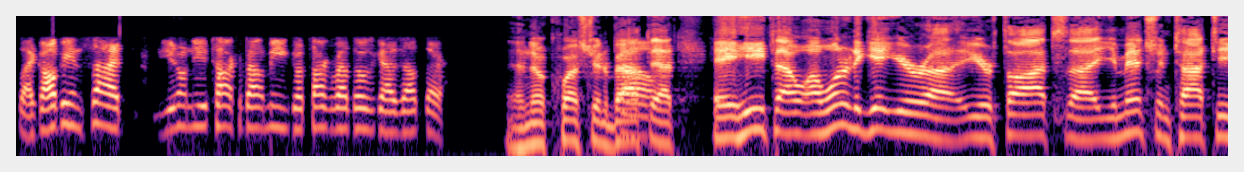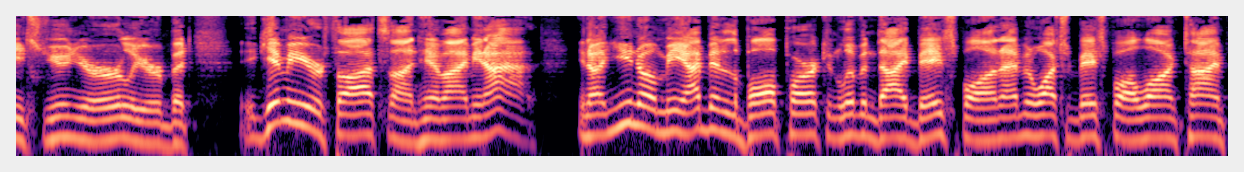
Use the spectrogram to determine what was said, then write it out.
Like, I'll be inside. You don't need to talk about me. Go talk about those guys out there. And no question about that. Hey Heath, I, I, wanted to get your uh, your thoughts. Uh, you mentioned Tatis Jr. earlier, but give me your thoughts on him. I mean, I you know, you know me. I've been to the ballpark and live and die baseball, and I've been watching baseball a long time.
